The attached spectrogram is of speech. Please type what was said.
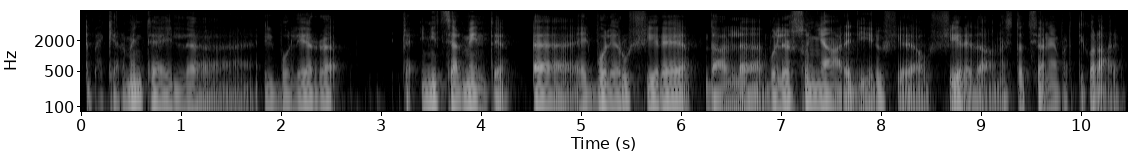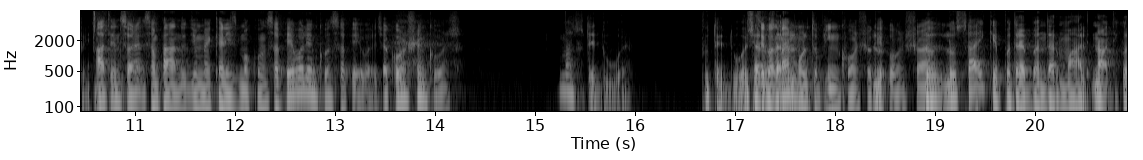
Eh beh, chiaramente è il, il voler, cioè inizialmente eh, è il voler uscire dal, voler sognare di riuscire a uscire da una situazione particolare, penso. Attenzione, stiamo parlando di un meccanismo consapevole e inconsapevole, cioè conscio e inconscio. Ma tutte e due. Tutte e due. Cioè, Secondo lo me sai- è molto più inconscio che lo- conscio. Lo, Eh? lo sai che potrebbe andare male? No, dico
